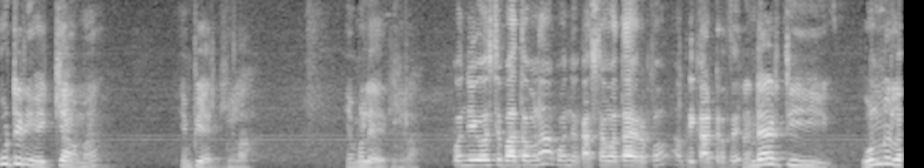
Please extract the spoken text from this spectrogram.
கூட்டணி வைக்காம எம்பியாக இருக்கீங்களா? எம்எல்ஏ இருக்கீங்களா? கொஞ்சம் யோசிச்சு பார்த்தோம்னா கொஞ்சம் கஷ்டமா தான் இருக்கும் அப்படி காட்டுறது. ரெண்டாயிரத்தி ஒண்ணுல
